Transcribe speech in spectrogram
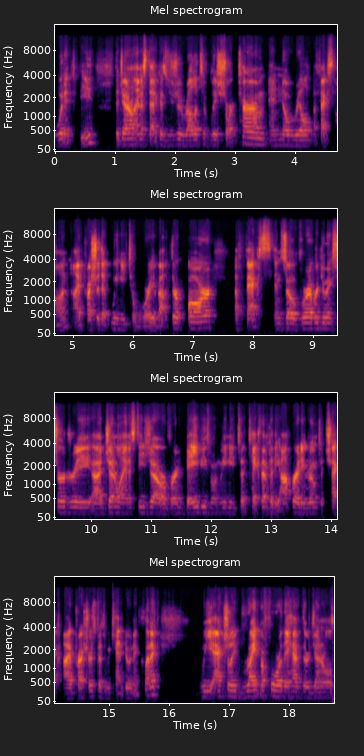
wouldn't be. The general anesthetic is usually relatively short term and no real effects on eye pressure that we need to worry about. There are effects. And so if we're ever doing surgery, uh, general anesthesia, or for babies when we need to take them to the operating room to check eye pressures because we can't do it in clinic, we actually, right before they have their general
